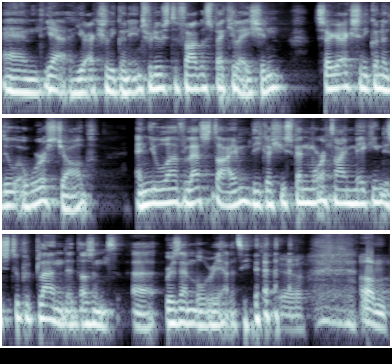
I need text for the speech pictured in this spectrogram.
And yeah, you're actually going to introduce the fog of speculation. So you're actually going to do a worse job and you will have less time because you spend more time making this stupid plan that doesn't uh, resemble reality. yeah. Um,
